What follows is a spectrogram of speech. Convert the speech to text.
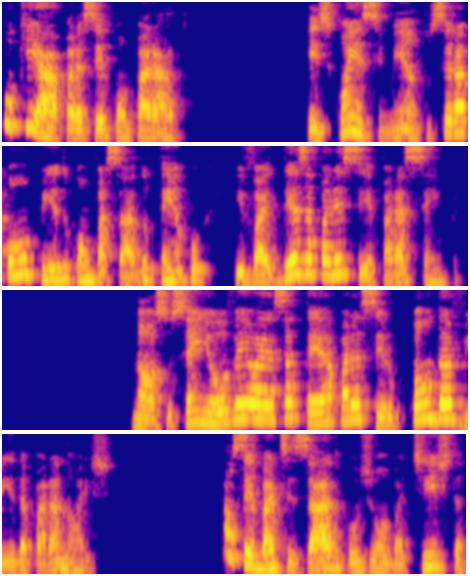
o que há para ser comparado? Esse conhecimento será corrompido com o passar do tempo e vai desaparecer para sempre. Nosso Senhor veio a essa terra para ser o pão da vida para nós. Ao ser batizado por João Batista,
